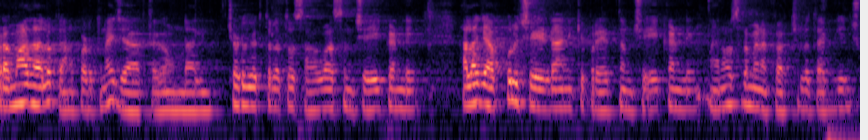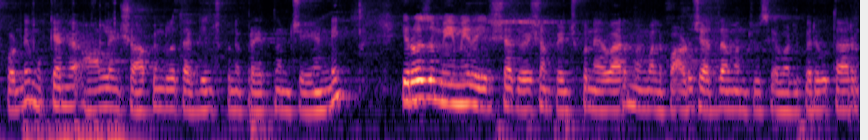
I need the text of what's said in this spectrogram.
ప్రమాదాలు కనపడుతున్నాయి. జాగ్రత్తగా ఉండాలి. చెడు వ్యక్తులతో సహవాసం చేయకండి. అలాగే అప్పులు చేయడానికి ప్రయత్నం చేయకండి. అనవసరమైన ఖర్చులు తగ్గించుకోండి. ముఖ్యంగా ఆన్లైన్ షాపింగ్లు తగ్గించుకునే ప్రయత్నం చేయండి. ఈరోజు మీ మీద ఈర్ష్య ద్వేషం పెంచుకునేవారు మిమ్మల్ని పాడు చేద్దామని చూసేవాళ్ళు పెరుగుతారు.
